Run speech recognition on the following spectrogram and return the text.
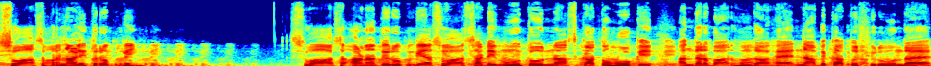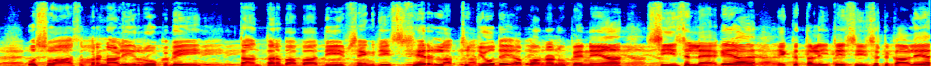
ਸਵਾਸ ਪ੍ਰਣਾਲੀ ਤੋਂ ਰੁਕ ਗਈ। ਸਵਾਸ ਆਣਾ ਤੇ ਰੁਕ ਗਿਆ। ਸਵਾਸ ਸਾਡੇ ਮੂੰਹ ਤੋਂ ਨਾਸਕਾ ਤੋਂ ਹੋ ਕੇ ਅੰਦਰ ਬਾਹਰ ਹੁੰਦਾ ਹੈ। ਨਾਭਿਕਾ ਤੋਂ ਸ਼ੁਰੂ ਹੁੰਦਾ ਹੈ। ਉਹ ਸਵਾਸ ਪ੍ਰਣਾਲੀ ਰੁਕ ਗਈ। ਧੰਨ ਧੰਨ ਬਾਬਾ ਦੀਪ ਸਿੰਘ ਜੀ, ਸਿਰ ਲੱਥ ਜੋਧੇ ਆਪਾਂ ਉਹਨਾਂ ਨੂੰ ਕਹਿੰਦੇ ਆ ਸੀਸ ਲੈ ਗਿਆ। ਇੱਕ ਤਲੀ ਤੇ ਸੀਸ ਟਿਕਾ ਲਿਆ।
